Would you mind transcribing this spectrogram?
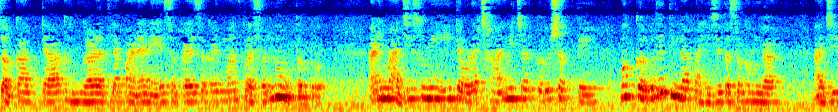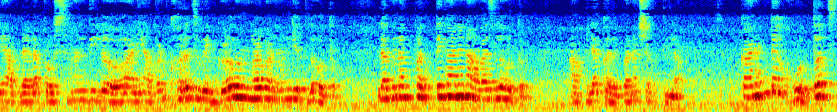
चकाकत्या घंगाळातल्या पाण्याने सकाळी सकाळी मन प्रसन्न होतं ग. आणि माझी सुमी तेवढा छान विचार करू शकते. मग करू दे तिला पाहिजे तसं घंगाळ. आजीने आपल्याला प्रोत्साहन दिलं आणि आपण खरंच वेगळं घंगाळ बनवून घेतलं होतं. लग्नात प्रत्येकाने नावाजलं होतं आपल्या कल्पना शक्तीला. कारण ते होतच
